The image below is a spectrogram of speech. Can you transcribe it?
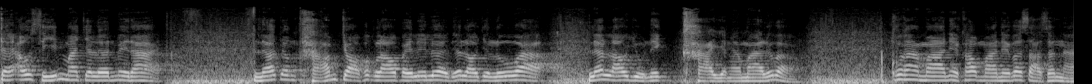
แต่เอาศีลมาเจริญไม่ได้ แล้วจงถามเจาะพวกเราไปเรื่อยๆ เดี๋ยวเราจะรู้ว่า แล้วเราอยู่ในข่ายอย่างอามาหรือเปล่าก็อามาเนี่ยเข้ามาในพระศาสนา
